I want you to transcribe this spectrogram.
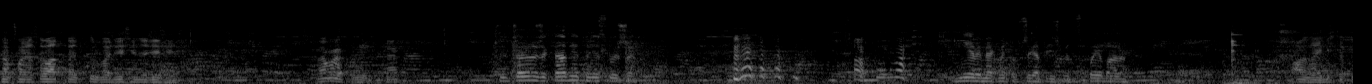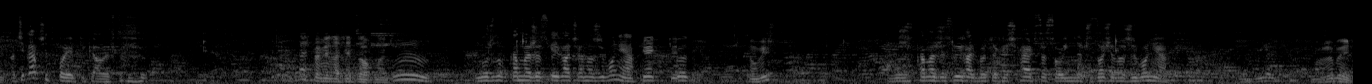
Ta twoja sałatka jest kurwa 10 na 10. Dobra, powiedzmy, tak? Czyli człowiek, że kradnie, to nie słyszy. Co, kurwa? Nie wiem, jak my to przegapiliśmy, to jest pojebane. Ale zajebiste. A ciekawe, czy twoje pikały wtedy? Też pewnie da się cofnąć. Może to w kamerze słychać, a na żywo nie. Co mówisz? Może w kamerze słychać, bo to jakieś herce są inne czy coś, a na żywo nie. Może być.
